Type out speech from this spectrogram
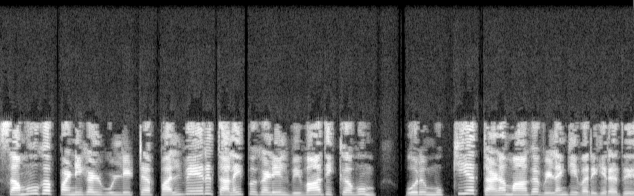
சமூகப் பணிகள் உள்ளிட்ட பல்வேறு தலைப்புகளில் விவாதிக்கவும் ஒரு முக்கிய தளமாக விளங்கி வருகிறது.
